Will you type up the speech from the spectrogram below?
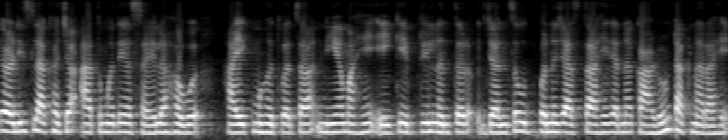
ते अडीच लाखाच्या आतमध्ये असायला हवं. हा एक महत्त्वाचा नियम आहे. एक एप्रिल नंतर ज्यांचं उत्पन्न जास्त आहे त्यांना काढून टाकणार आहे.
